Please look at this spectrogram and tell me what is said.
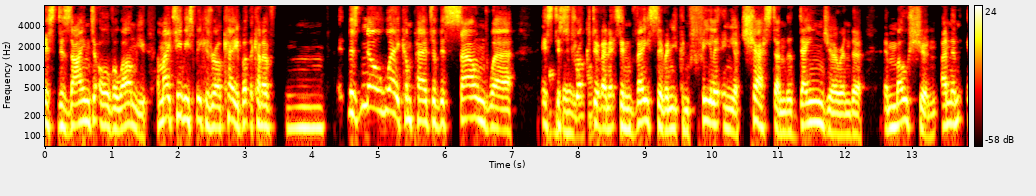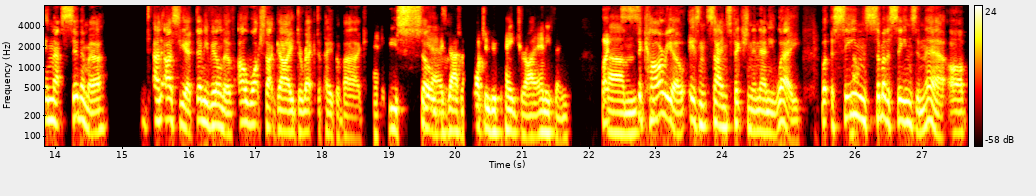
it's designed to overwhelm you. And my TV speakers are okay, but the kind of mm, there's no way compared to this sound where it's destructive and it's invasive, and you can feel it in your chest and the danger and the emotion. And in, in that cinema, and as yeah, Denis Villeneuve, I'll watch that guy direct a paper bag. He's so yeah, exactly. Watch him do paint dry anything. Like um, Sicario isn't science fiction in any way, but the scenes, no. some of the scenes in there are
